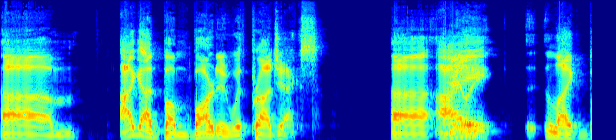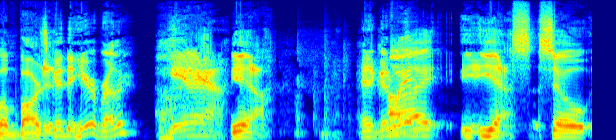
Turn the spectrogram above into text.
um, I got bombarded with projects. Uh, Really? I like bombarded. It's good to hear, brother. yeah, Yeah. in a good way. I yes. So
